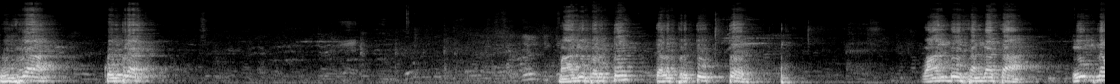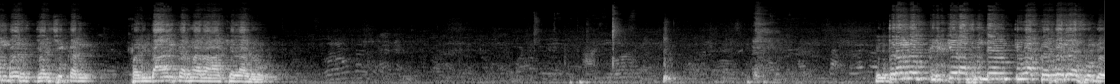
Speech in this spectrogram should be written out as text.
उजव्या कोपऱ्यात. मागे परतोय त्याला प्रत्युत्तर. वांदे संघाचा एक नंबर जर्सी कर परिधान करणारा हा खेळाडू. मित्रांनो क्रिकेट असू दे किंवा कबड्डी असू दे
